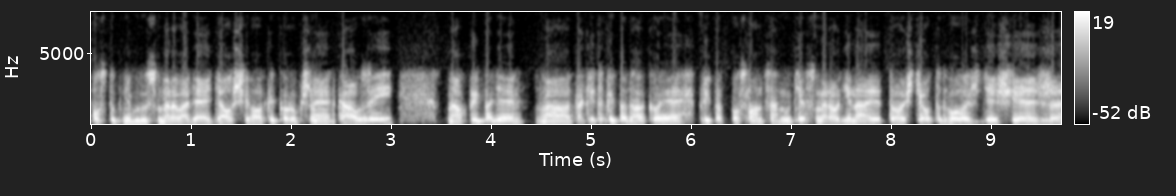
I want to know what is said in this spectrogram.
postupne budú smerovať aj ďalšie veľké korupčné kauzy. No a v prípade takýchto prípadov, ako je prípad poslanca hnutia Sme rodina, je to ešte o to dôležitejšie, že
